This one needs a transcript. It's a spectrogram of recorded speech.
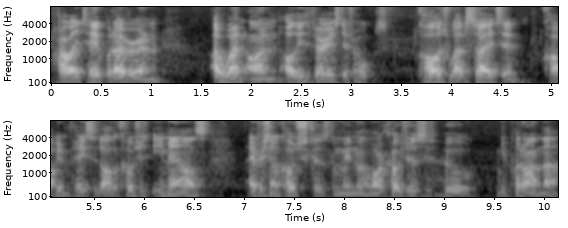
highlight tape, whatever, and I went on all these various different college websites and copy and pasted all the coaches' emails, every single coach, because the, the more coaches who you put on the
